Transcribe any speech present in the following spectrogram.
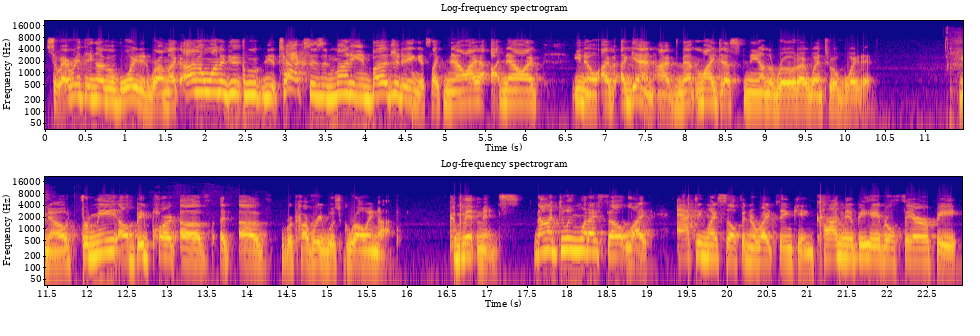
So everything I've avoided, where I'm like, I don't want to do taxes and money and budgeting. It's like now I now I've, you know, I've again I've met my destiny on the road I went to avoid it. You know, for me, a big part of of recovery was growing up, commitments, not doing what I felt like, acting myself into right thinking, cognitive behavioral therapy,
